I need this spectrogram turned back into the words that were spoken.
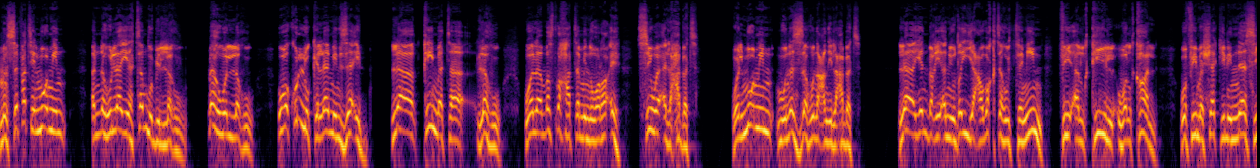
من صفة المؤمن أنه لا يهتم باللغو. ما هو اللغو؟ هو كل كلام زائد لا قيمة له ولا مصلحة من ورائه سوى العبث. والمؤمن منزه عن العبث. لا ينبغي أن يضيع وقته الثمين في القيل والقال وفي مشاكل الناس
